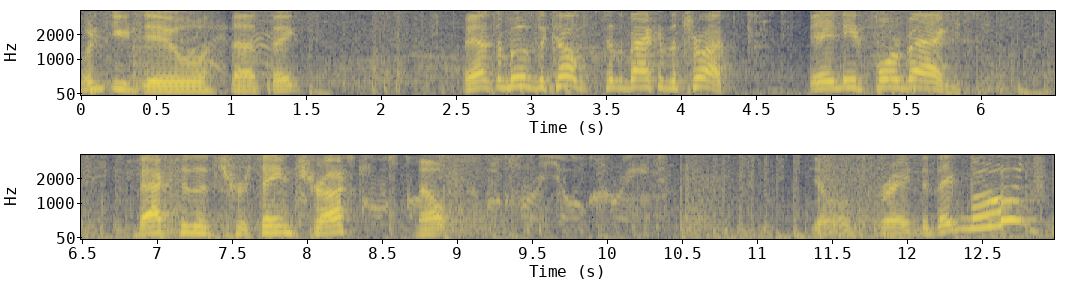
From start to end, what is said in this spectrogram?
what did you do? Nothing. We have to move the coke to the back of the truck. They need four bags. Back to the tr same truck? Nope. Look for a yellow crane. Yellow crate. Did they move?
